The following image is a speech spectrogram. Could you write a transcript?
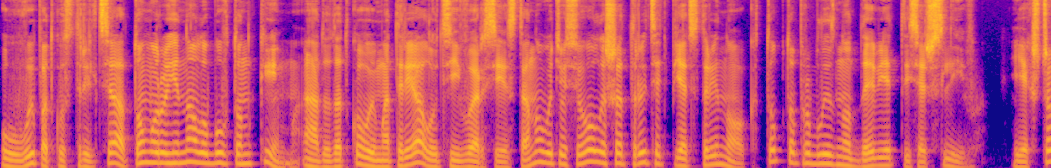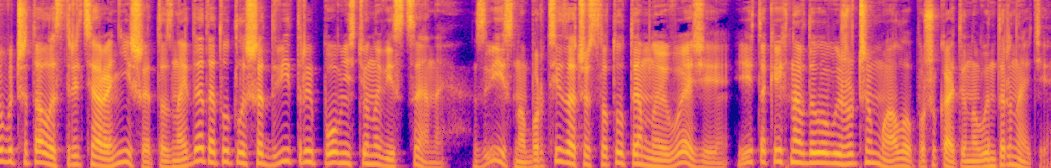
У випадку стрільця том оригіналу був тонким, а додатковий матеріал у цій версії становить усього лише 35 сторінок, тобто приблизно 9 тисяч слів. Якщо ви читали стрільця раніше, то знайдете тут лише 2-3 повністю нові сцени. Звісно, борці за чистоту темної вежі, і таких навдивовижу чимало, пошукайте но в інтернеті.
